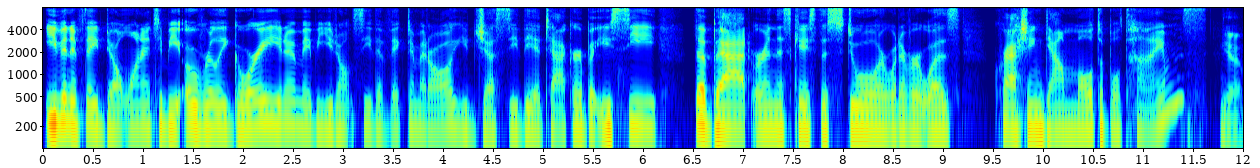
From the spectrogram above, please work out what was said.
even if they don't want it to be overly gory you know maybe you don't see the victim at all you just see the attacker but you see the bat or in this case the stool or whatever it was crashing down multiple times Yeah.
